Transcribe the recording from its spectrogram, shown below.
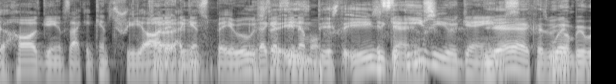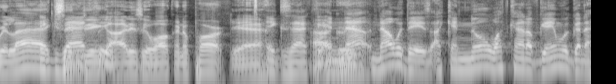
the hard games like against Riyadh, Sorry. against Beirut, It's against Dinamo. it's the easy It's games. the easier games. Yeah, because we're gonna be relaxed. Exactly. And then walk in the park. Yeah. Exactly. I And agree. now nowadays I can know what kind of game we're gonna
